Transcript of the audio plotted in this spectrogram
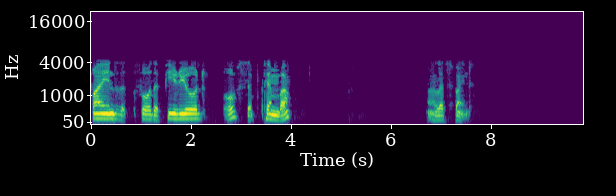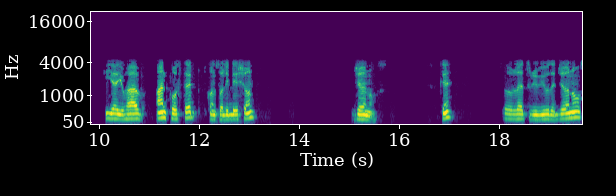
find the, for the period of September. Uh, let's find. Here you have unposted consolidation journals. Okay, so let's review the journals.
